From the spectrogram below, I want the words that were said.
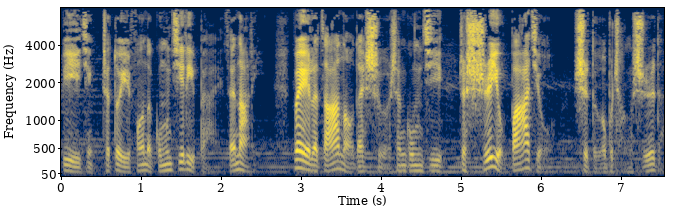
毕竟这对方的攻击力摆在那里，为了砸脑袋舍身攻击，这十有八九是得不偿失的。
